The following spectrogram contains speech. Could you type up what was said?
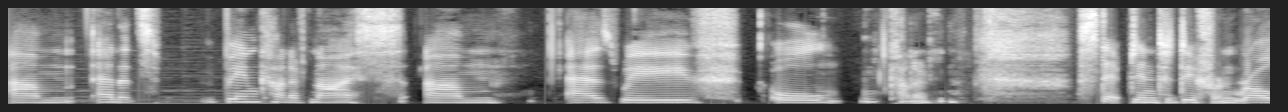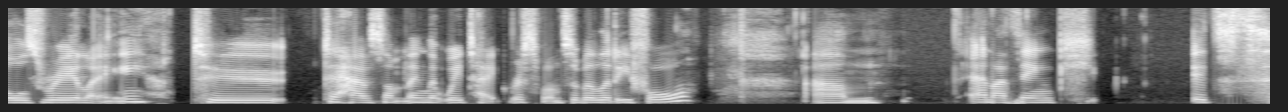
Um, and it's been kind of nice um, as we've all kind of stepped into different roles, really, to to have something that we take responsibility for. Um, and I think it's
